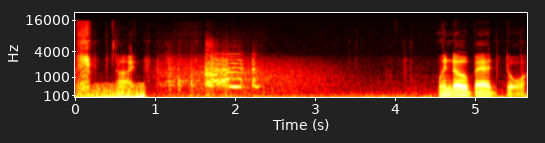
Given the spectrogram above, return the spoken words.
Alright. Window, bed, door.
